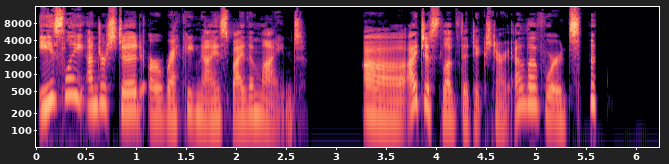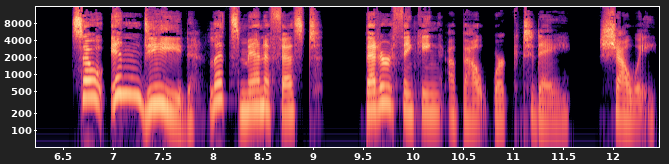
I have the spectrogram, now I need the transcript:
easily understood or recognized by the mind. Uh, I just love the dictionary. I love words. so, indeed, let's manifest better thinking about work today, shall we?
